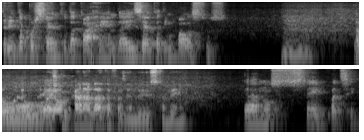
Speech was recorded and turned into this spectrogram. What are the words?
30% da tua renda é isenta de impostos. Hum. Então, eu, eu, acho que o Canadá está fazendo isso também. Eu não sei, pode ser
